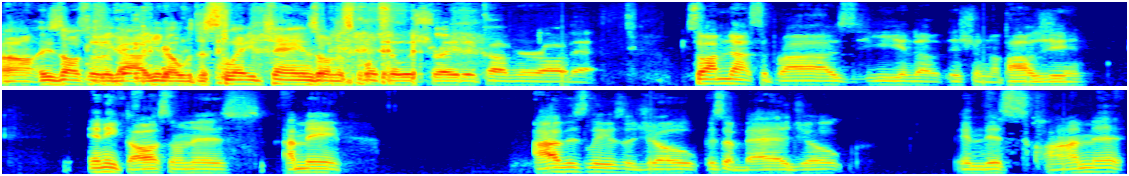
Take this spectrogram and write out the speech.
Uh, he's also the guy, you know, with the slave chains on the Sports Illustrated cover, all that. So I'm not surprised he ended up issuing an apology. Any thoughts on this? I mean, obviously it's a joke. It's a bad joke in this climate.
